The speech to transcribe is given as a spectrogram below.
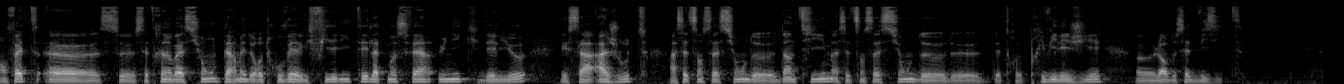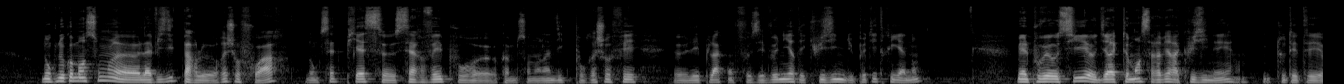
En fait, euh, cette rénovation permet de retrouver avec fidélité l'atmosphère unique des lieux et ça ajoute à cette sensation d'intime, à cette sensation d'être privilégié euh, lors de cette visite. Donc nous commençons la visite par le réchauffoir. Donc cette pièce servait pour, comme son nom l'indique, pour réchauffer les plats qu'on faisait venir des cuisines du Petit Trianon. Mais elle pouvait aussi directement servir à cuisiner. Tout était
